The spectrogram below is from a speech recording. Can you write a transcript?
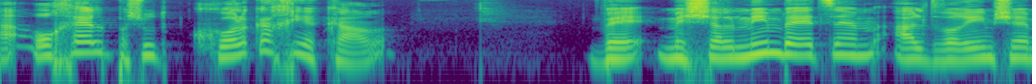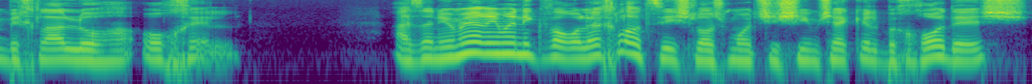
שהאוכל פשוט כל כך יקר, ומשלמים בעצם על דברים שהם בכלל לא האוכל. אז אני אומר, אם אני כבר הולך להוציא 360 שקל בחודש,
